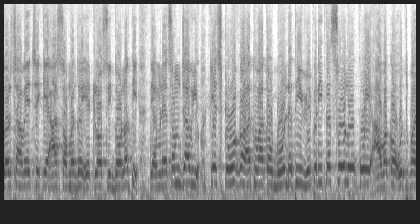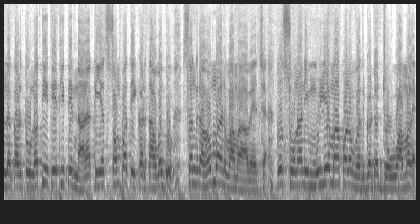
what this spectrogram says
દર્શાવે છે કે આ સંબંધ એટલો સીધો નથી. તેમણે સમજાવ્યું કે સ્ટોક અથવા તો બોન્ડથી વિપરીત સોનું કોઈ આવક ઉત્પન્ન કરતું નથી, તેથી તે નાણાકીય સંપત્તિ કરતાં વધુ સંગ્રહ માનવામાં આવે છે. તો સોનાની મૂલ્યમાં પણ વધઘટ જોવા મળે.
